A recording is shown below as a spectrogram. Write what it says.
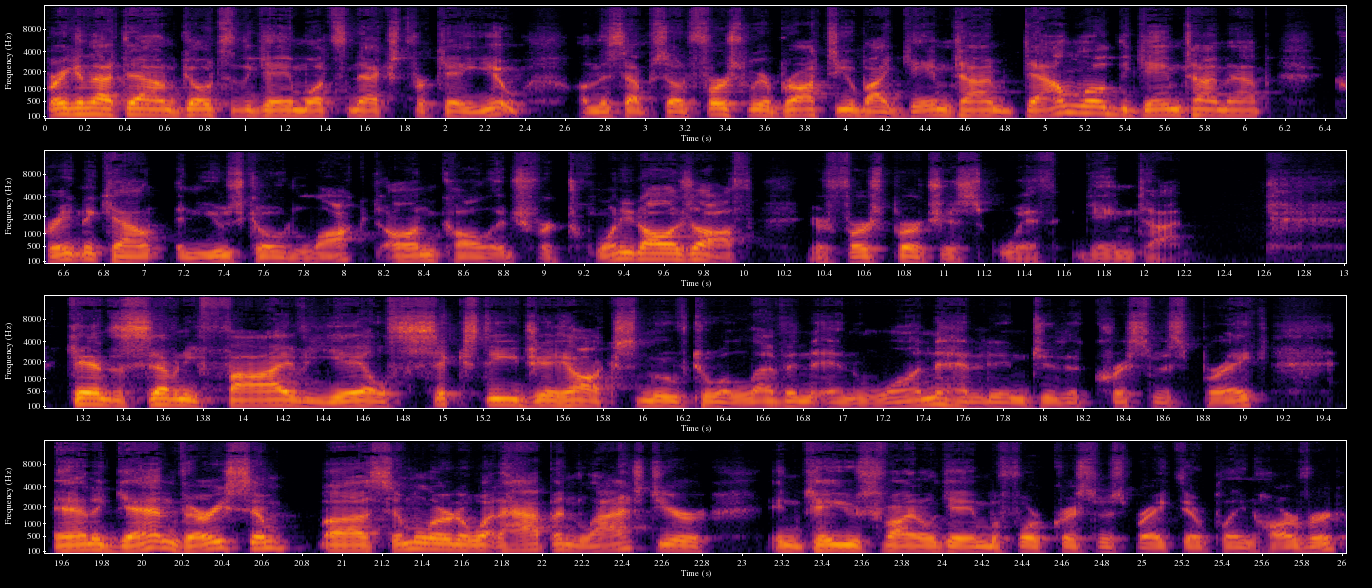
breaking that down, go to the game. What's next for KU on this episode? First, we are brought to you by Game Time. Download the Game Time app, create an account, and use code Locked On College for twenty dollars off your first purchase with Game Time. Kansas 75, Yale 60. Jayhawks move to 11 and 1 headed into the Christmas break. And again, very sim- uh, similar to what happened last year in KU's final game before Christmas break. They were playing Harvard,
